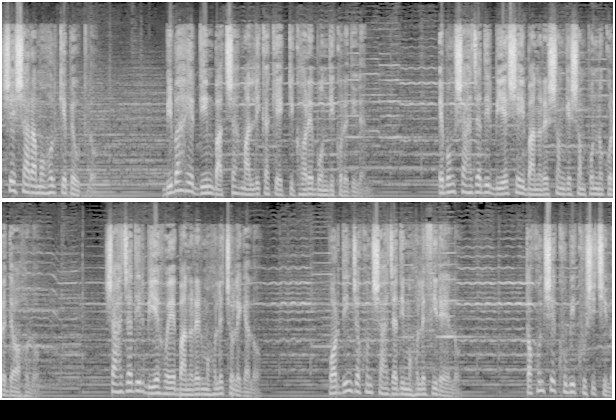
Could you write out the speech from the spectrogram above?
সে সারা মহল কেঁপে উঠল। বিবাহের দিন বাদশাহ মাল্লিকাকে একটি ঘরে বন্দি করে দিলেন। এবং শাহজাদির বিয়ে সেই বানরের সঙ্গে সম্পন্ন করে দেওয়া হল। শাহজাদির বিয়ে হয়ে বানরের মহলে চলে গেল। পরদিন যখন শাহজাদি মহলে ফিরে এলো, তখন সে খুবই খুশি ছিল।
